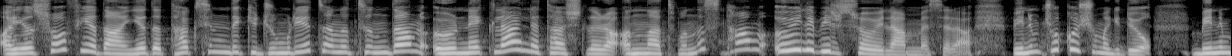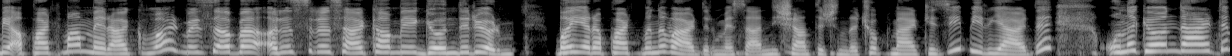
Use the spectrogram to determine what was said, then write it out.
Ayasofya'dan ya da Taksim'deki Cumhuriyet Anıtı'ndan örneklerle taşları anlatmanız tam öyle bir söylem mesela. Benim çok hoşuma gidiyor. Benim bir apartman merakım var. Mesela ben ara sıra Serkan Bey'e gönderiyorum. Bayar apartmanı vardır mesela Nişantaşı'nda çok merkezi bir yerde. Ona gönderdim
